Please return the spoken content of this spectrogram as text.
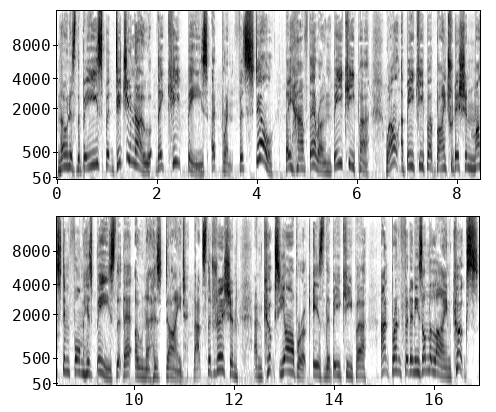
Known as the Bees, but did you know they keep bees at Brentford still? They have their own beekeeper. Well, a beekeeper by tradition must inform his bees that their owner has died. That's the tradition. And Cooks Yarbrook is the beekeeper at Brentford, and he's on the line. Cooks,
